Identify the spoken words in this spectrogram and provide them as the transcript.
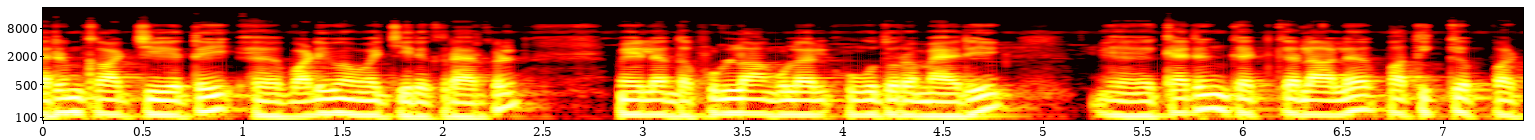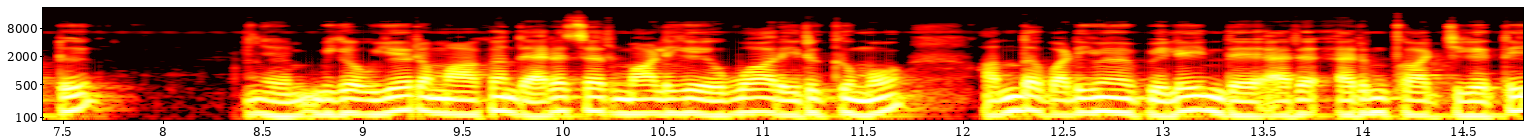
அருங்காட்சியத்தை வடிவமைச்சிருக்கிறார்கள். மேலே அந்த புல்லாங்குழல் ஊதுற மாதிரி கருங்கற்களால் பதிக்கப்பட்டு மிக உயரமாக அந்த அரசர் மாளிகை எவ்வாறு இருக்குமோ அந்த வடிவமைப்பிலே இந்த அரு அருங்காட்சியகத்தை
